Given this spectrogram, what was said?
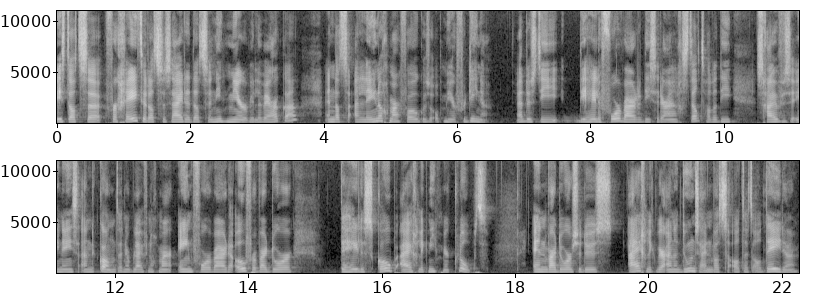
is dat ze vergeten dat ze zeiden dat ze niet meer willen werken en dat ze alleen nog maar focussen op meer verdienen dus die, die hele voorwaarden die ze daaraan gesteld hadden, die schuiven ze ineens aan de kant. En er blijft nog maar één voorwaarde over, waardoor de hele scope eigenlijk niet meer klopt. En waardoor ze dus eigenlijk weer aan het doen zijn wat ze altijd al deden.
